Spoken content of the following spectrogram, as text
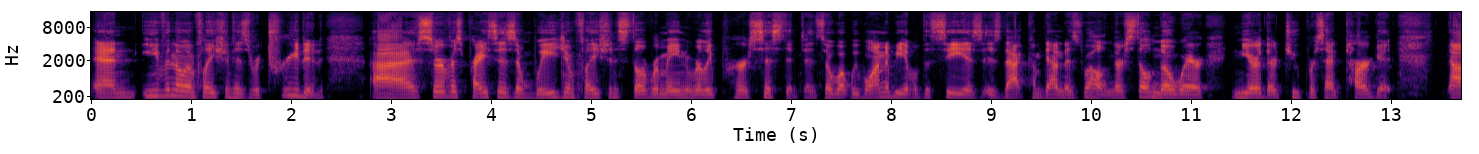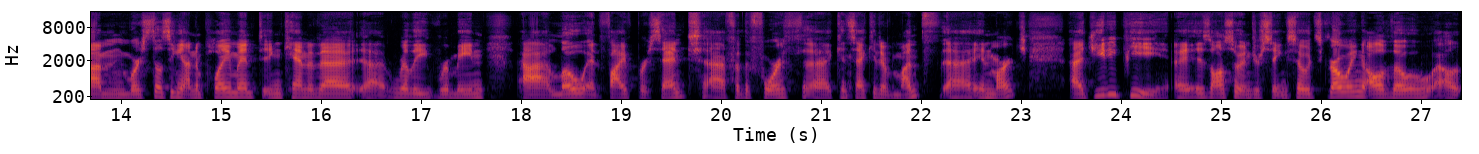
and even though inflation has retreated, uh, service prices and wage inflation still remain really persistent. And so, what we want to be able to see is is that come down as well. And they're still nowhere near their two percent target. Um, we're still seeing unemployment in Canada uh, really remain uh, low at 5% uh, for the fourth uh, consecutive month uh, in March. Uh, GDP is also interesting. So it's growing, although,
